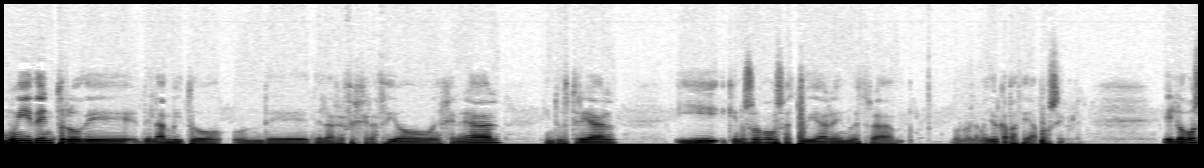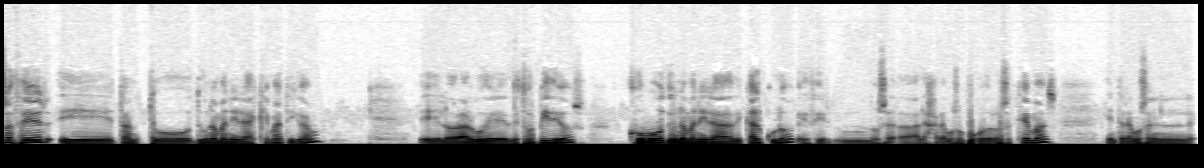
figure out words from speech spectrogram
muy dentro de, del ámbito de, la refrigeración en general, industrial, y que nosotros vamos a estudiar en nuestra, bueno, la mayor capacidad posible. Eh, lo vamos a hacer eh, tanto de una manera esquemática, eh, a lo largo de, estos vídeos, como de una manera de cálculo, es decir, nos alejaremos un poco de los esquemas entraremos en,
